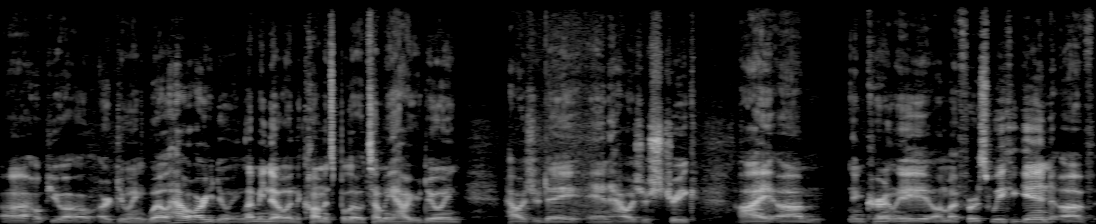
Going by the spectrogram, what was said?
I uh, hope you all are doing well. How are you doing? Let me know in the comments below. Tell me how you're doing, how is your day, and how is your streak. I um, am currently on my first week again of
